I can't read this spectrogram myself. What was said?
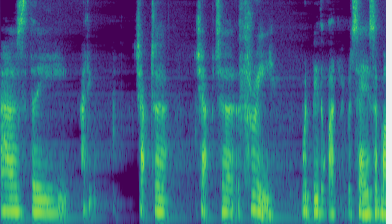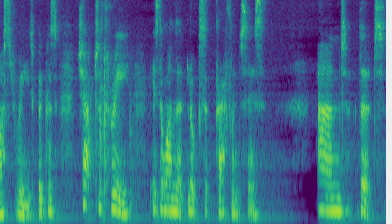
as the, I think chapter chapter three would be the one I would say is a must read because chapter three is the one that looks at preferences and that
